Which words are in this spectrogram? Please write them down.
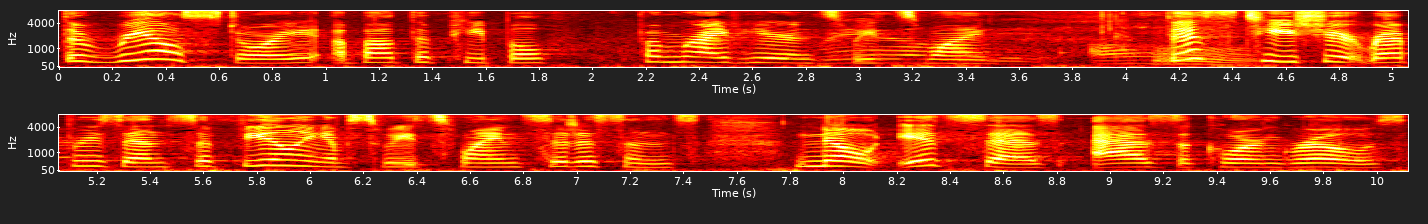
the real story about the people from right here in Sweet Swine. This t shirt represents the feeling of Sweet Swine citizens. Note, it says, as the corn grows,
